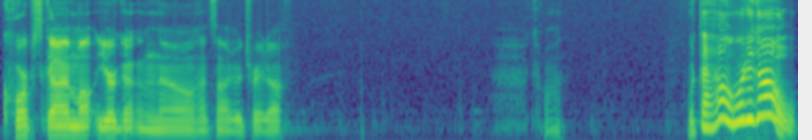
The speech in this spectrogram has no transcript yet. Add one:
Corpse gun, your gun. No, that's not a good trade off. Come on. What the hell? Where'd he go?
